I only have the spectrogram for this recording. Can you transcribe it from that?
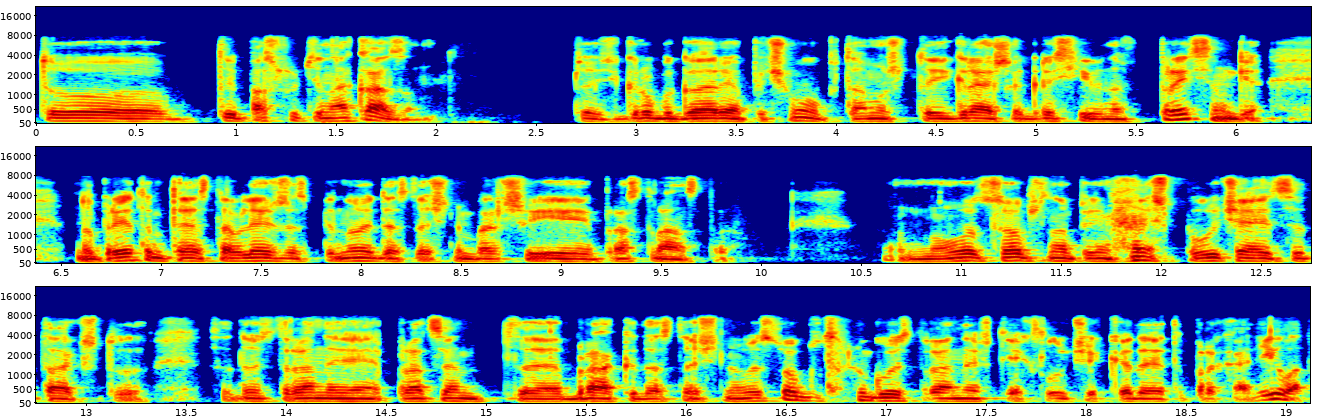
то ты, по сути, наказан. То есть, грубо говоря, почему? Потому что ты играешь агрессивно в прессинге, но при этом ты оставляешь за спиной достаточно большие пространства. Ну вот, собственно, понимаешь, получается так, что с одной стороны процент э, брака достаточно высок, с другой стороны в тех случаях, когда это проходило,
